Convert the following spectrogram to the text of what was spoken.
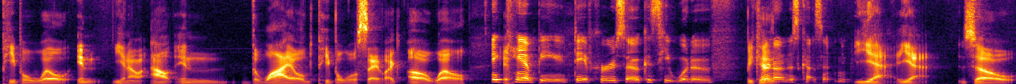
people will in you know out in the wild, people will say like, oh well, It can't be Dave Caruso because he would have turned on his cousin. Yeah, yeah. So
